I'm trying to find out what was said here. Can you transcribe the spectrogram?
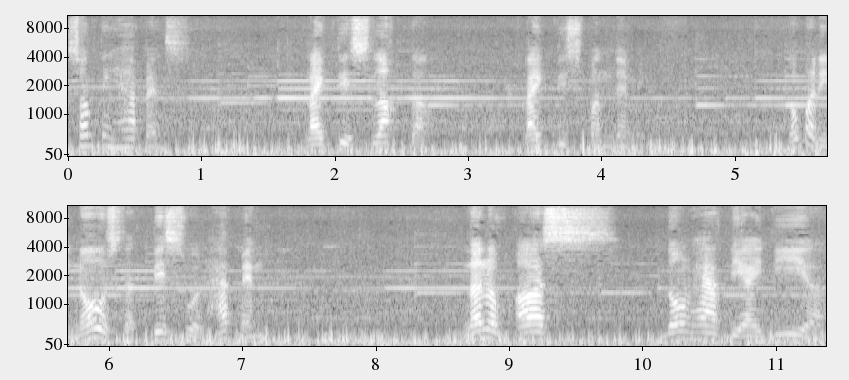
something happens like this lockdown, like this pandemic. Nobody knows that this will happen. None of us don't have the idea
